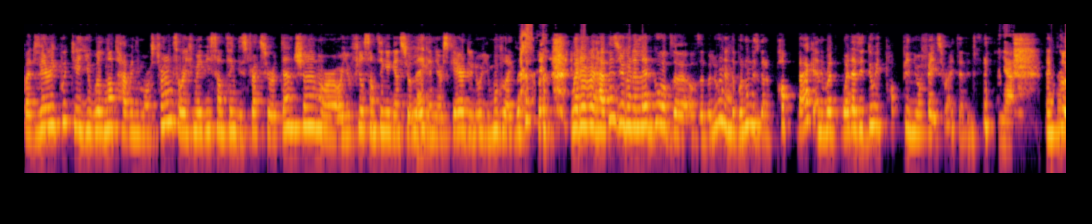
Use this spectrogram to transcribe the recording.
but very quickly you will not have any more strength or if maybe something distracts your attention or, or you feel something against your leg and you're scared you know you move like that whatever happens you're going to let go of the of the balloon and the balloon is going to pop back and what, what does it do? It pop in your face right? And it, yeah. and so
